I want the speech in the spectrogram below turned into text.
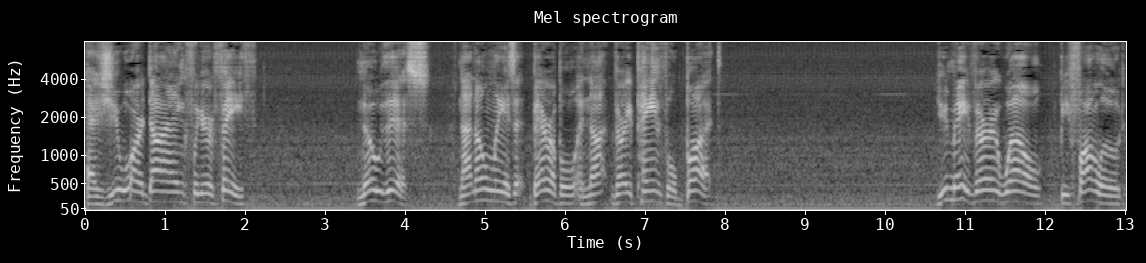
As you are dying for your faith, know this. Not only is it bearable and not very painful, but you may very well be followed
